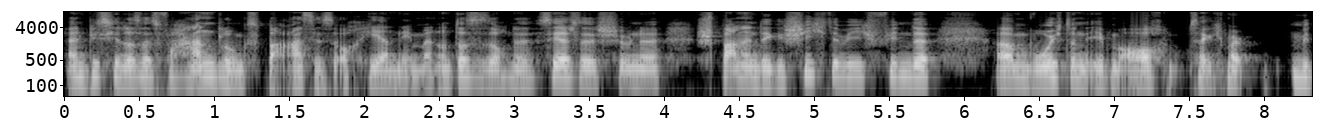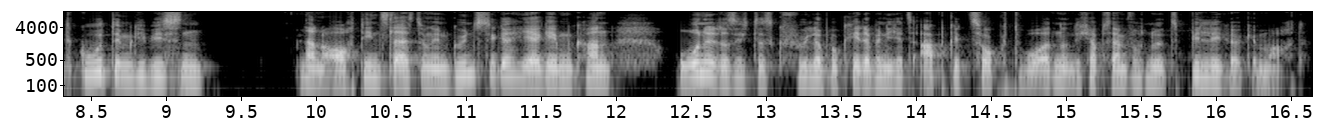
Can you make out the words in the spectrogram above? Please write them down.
ein bisschen das als Verhandlungsbasis auch hernehmen. Und das ist auch eine sehr, sehr schöne, spannende Geschichte, wie ich finde, ähm, wo ich dann eben auch, sage ich mal, mit gutem Gewissen dann auch Dienstleistungen günstiger hergeben kann, ohne dass ich das Gefühl habe, okay, da bin ich jetzt abgezockt worden und ich habe es einfach nur jetzt billiger gemacht.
